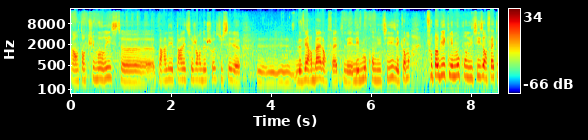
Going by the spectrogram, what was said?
en tant qu'humoriste, euh, parler, de ce genre de choses, tu sais, le, verbal en fait, les, mots qu'on utilise et comment. Il ne faut pas oublier que les mots qu'on utilise en fait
